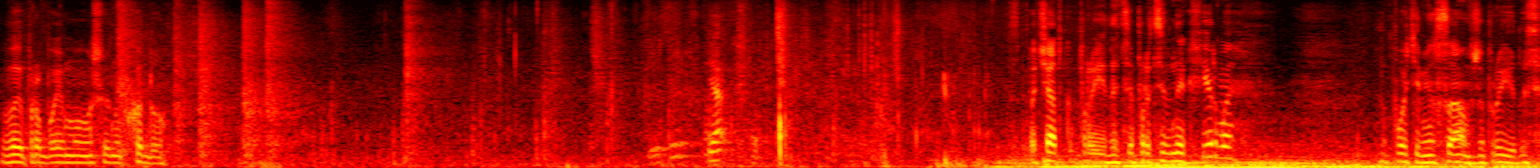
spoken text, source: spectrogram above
випробуємо машину в ходу. Спочатку проїдеться працівник фірми, а потім я сам вже проїдусь.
